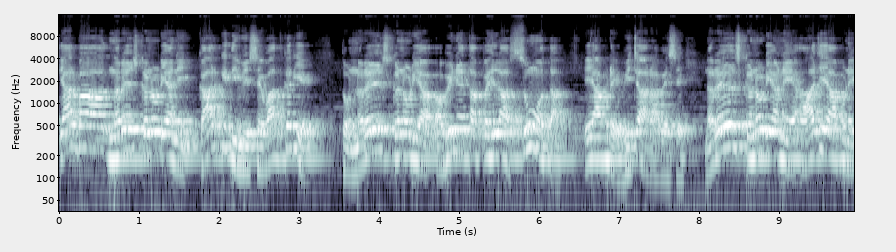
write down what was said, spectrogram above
ત્યારબાદ નરેશ કનોડિયાની કારકિર્દી વિશે વાત કરીએ, તો નરેશ કનોડિયા અભિનેતા પહેલાં શું હતા એ આપણે વિચાર આવે છે. નરેશ કનોડિયાને આજે આપણે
